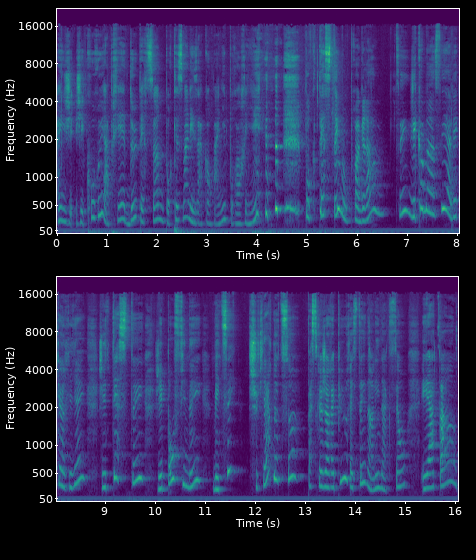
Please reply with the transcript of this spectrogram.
j'ai couru après deux personnes pour quasiment les accompagner pour rien, pour tester mon programme. J'ai commencé avec rien, j'ai testé, j'ai peaufiné, mais tu sais, je suis fière de ça parce que j'aurais pu rester dans l'inaction et attendre,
